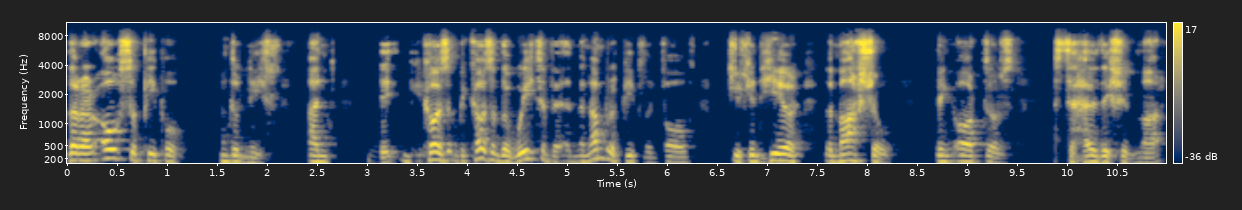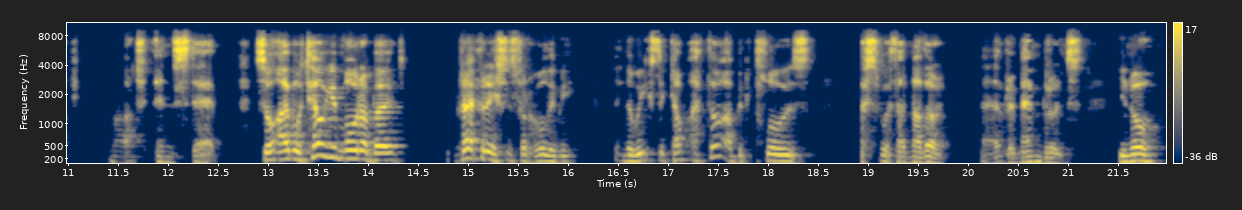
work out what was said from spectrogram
There are also people underneath. And because, because of the weight of it and the number of people involved, you can hear the marshal giving orders as to how they should mark, march in step. So I will tell you more about preparations for Holy Week in the weeks to come. I thought I would close this with another uh, remembrance. You know,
